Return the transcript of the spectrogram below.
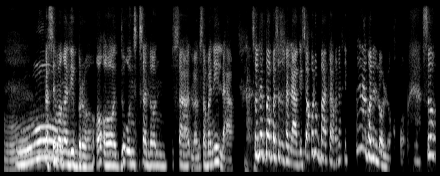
Ooh. Kasi mga libro, oo, doon sa Lon, sa, Lon, sa Manila. So, nagbabasa siya lagi. So, ako nung bata ako, nakita, nagawa ng lolo ko. So,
